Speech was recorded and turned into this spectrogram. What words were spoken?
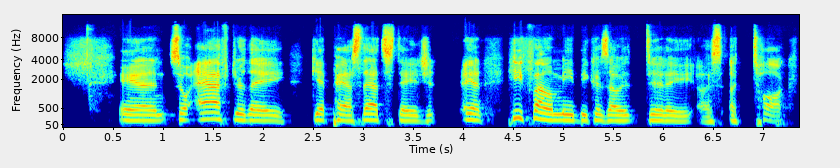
And so after they get past that stage, and he found me because I did a, a, a talk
